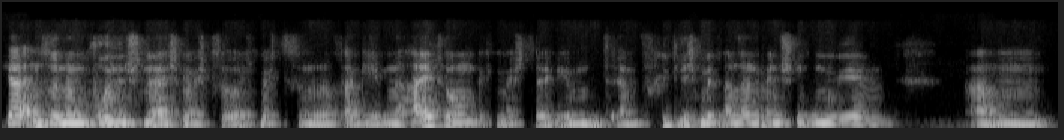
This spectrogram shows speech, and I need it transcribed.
ja, in so einem Wunsch, ne? ich möchte so, ich möchte so eine vergebene Haltung, ich möchte eben ähm, friedlich mit anderen Menschen umgehen, ähm,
